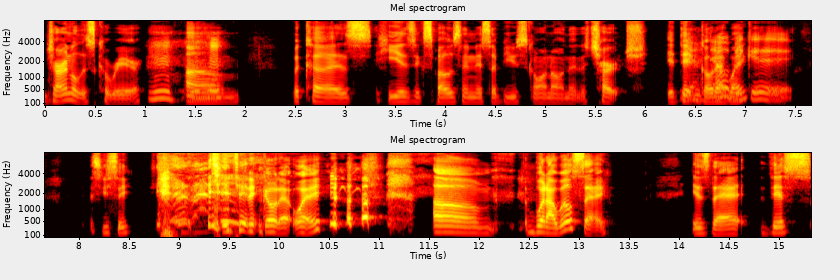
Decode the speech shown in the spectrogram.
journalist career mm, mhm. um because he is exposing this abuse going on in the church. It didn't Yeah, go that, would way. Good. You see, it didn't go that way. um, what I will say is that this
